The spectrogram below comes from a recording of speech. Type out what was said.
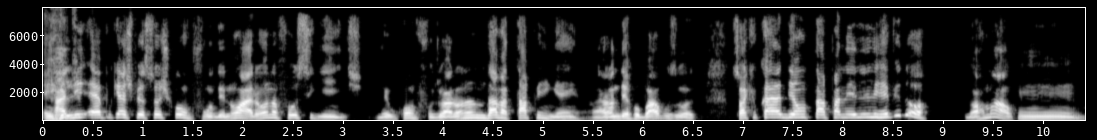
Henrique- Ali é porque as pessoas confundem. No Arona foi o seguinte: o nego confunde. O Arona não dava tapa em ninguém. O Arona derrubava os outros. Só que o cara deu um tapa nele e ele revidou. Normal. Hum,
